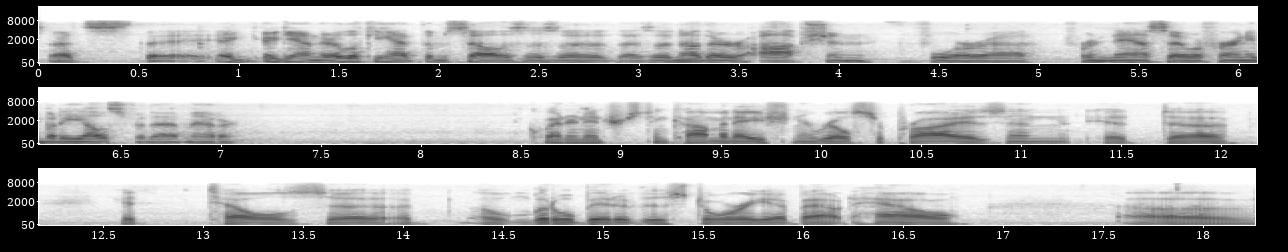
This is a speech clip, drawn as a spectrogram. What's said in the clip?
So that's the, again, they're looking at themselves as a as another option for uh, for NASA or for anybody else for that matter. Quite an interesting combination, a real surprise, and it uh, it tells uh, a, a, little bit of the story about how uh,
